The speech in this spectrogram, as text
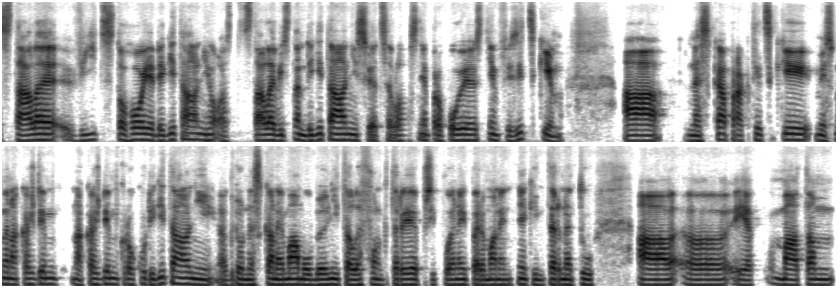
stále víc toho je digitálního a stále víc ten digitální svět se vlastně propojuje s tím fyzickým a dneska prakticky my jsme na každém, na každém kroku digitální. Kdo dneska nemá mobilní telefon, který je připojený permanentně k internetu a uh, jak má tam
